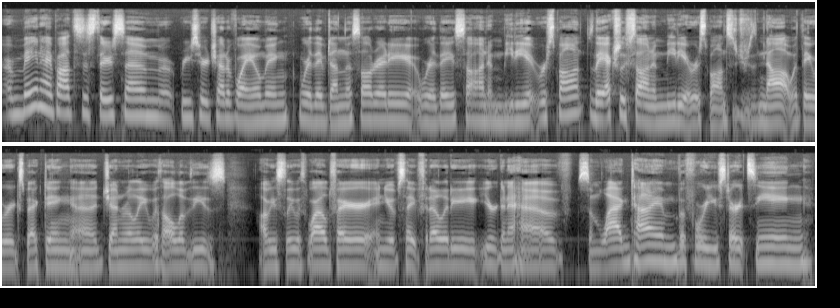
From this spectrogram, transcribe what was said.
Our main hypothesis there's some research out of Wyoming where they've done this already, where they saw an immediate response. They actually saw an immediate response, which was not what they were expecting. Uh, generally, with all of these, obviously, with wildfire and you have site fidelity, you're going to have some lag time before you start seeing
